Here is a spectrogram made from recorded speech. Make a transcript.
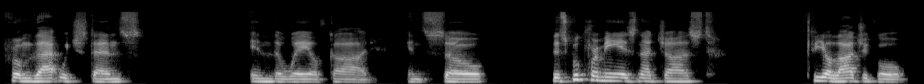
from that which stands in the way of god and so this book for me is not just theological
